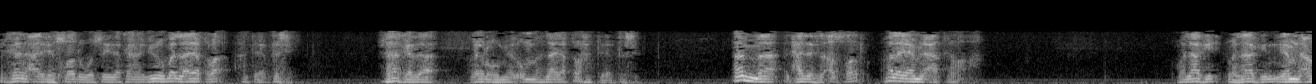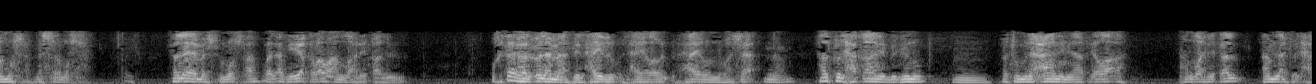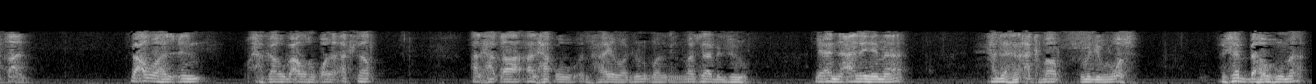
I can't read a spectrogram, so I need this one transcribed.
فكان عليه الصلاة والسلام إذا كان جنوبا لا يقرأ حتى يغتسل. فهكذا غيره من الأمة لا يقرأ حتى يغتسل. أما الحدث الأصغر فلا يمنع القراءة. ولكن ولكن يمنع المصحف مس المصحف. فلا يمس المصحف ولكن يقرأ عن ظهر قلب. واختلف العلماء في الحيض الحيض والنفساء. نعم. هل تلحقان بالجنوب فتمنعان من القراءة عن ظهر قلب أم لا تلحقان؟ بعض أهل العلم وحكاه بعضهم قولا أكثر ألحق ألحقوا الحيض والنفساء بالجنوب لأن عليهما حدثا أكبر يوجب الغسل فشبهوهما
